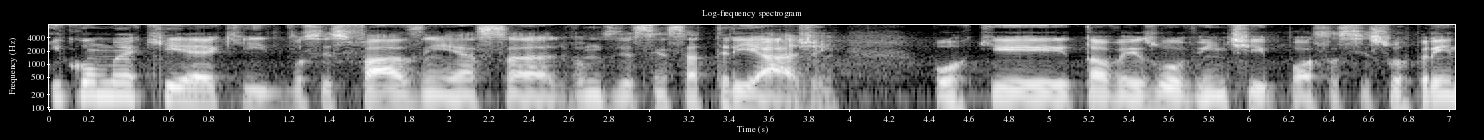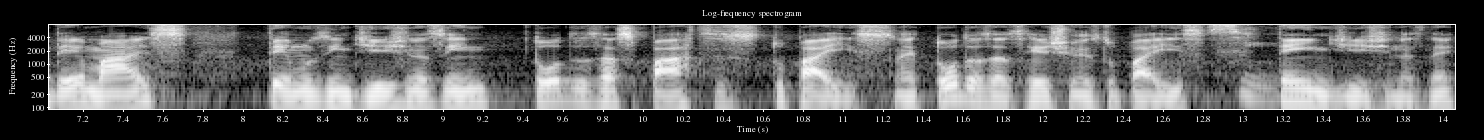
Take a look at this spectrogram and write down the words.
E como é que é que vocês fazem essa, vamos dizer assim, essa triagem? Porque talvez o ouvinte possa se surpreender mais temos indígenas em todas as partes do país, né? Todas as regiões do país Sim. têm indígenas, né?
